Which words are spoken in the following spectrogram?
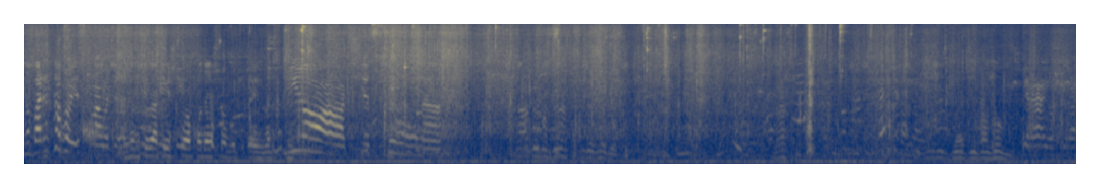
No barytowo jest małe teraz. Żeby tu jakieś szkło podeszło, bo tutaj jest bez... Jak się sunę. треба збирати сюди гнездо. Збираю, збираю.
